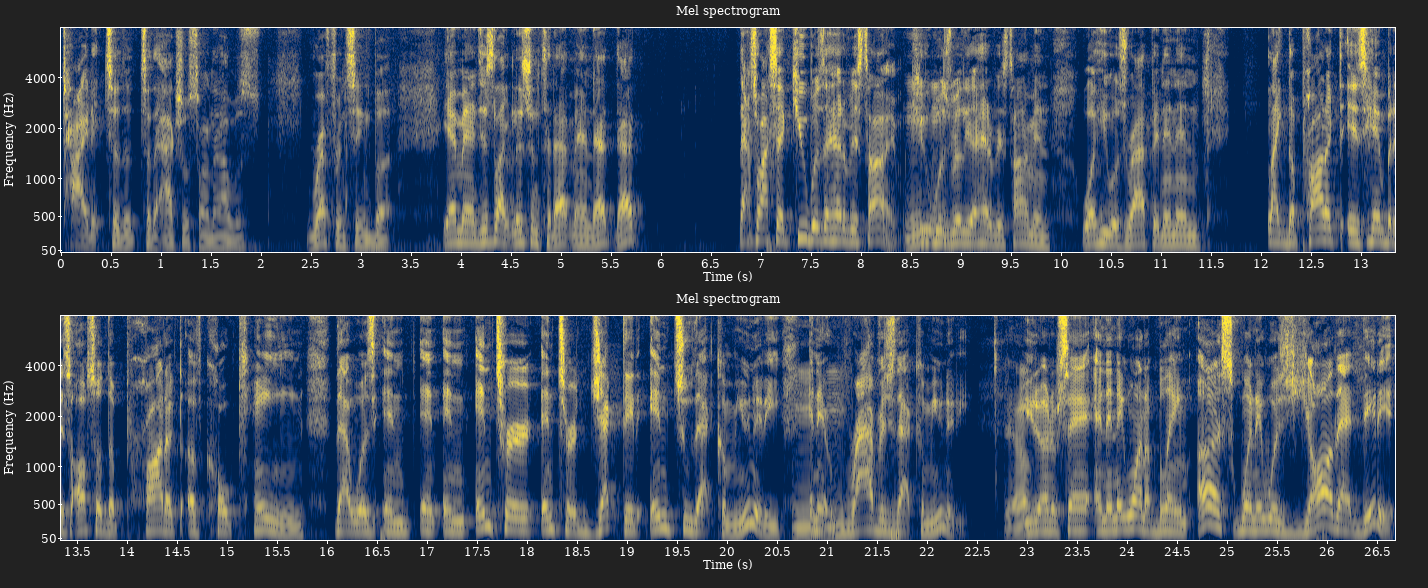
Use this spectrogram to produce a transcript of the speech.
tied it to the to the actual song that I was referencing. But yeah, man, just like listen to that, man. That that that's why I said Cube was ahead of his time. Cube mm-hmm. was really ahead of his time in what he was rapping. And then like the product is him, but it's also the product of cocaine that was in in, in inter interjected into that community and it mm-hmm. ravaged that community. Yeah. You know what I'm saying? And then they want to blame us when it was y'all that did it.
